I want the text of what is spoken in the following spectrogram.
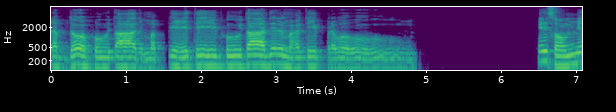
शब्दो भूतादिमप्येति भूतादिर्महति प्रभो। हे सौम्य,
